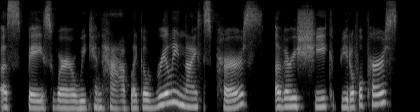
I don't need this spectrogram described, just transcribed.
a space where we can have like a really nice purse a very chic beautiful purse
